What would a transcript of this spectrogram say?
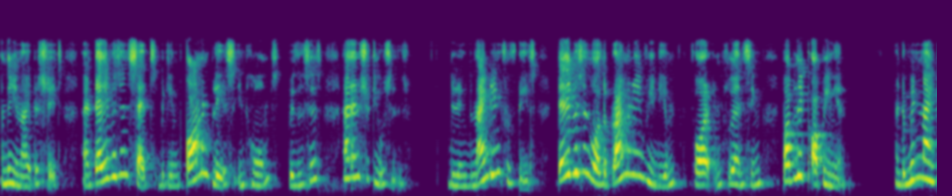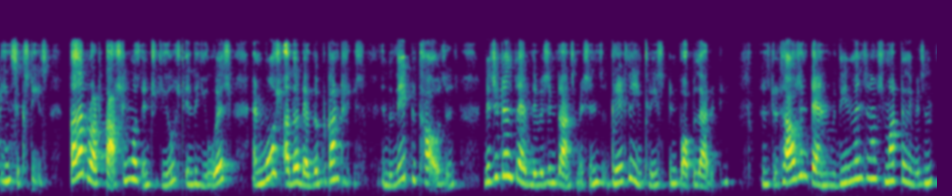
and the United States, and television sets became commonplace in homes, businesses, and institutions. During the 1950s, television was the primary medium for influencing public opinion. In the mid 1960s, color broadcasting was introduced in the US and most other developed countries. In the late 2000s, Digital television transmissions greatly increased in popularity. Since 2010, with the invention of smart television,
